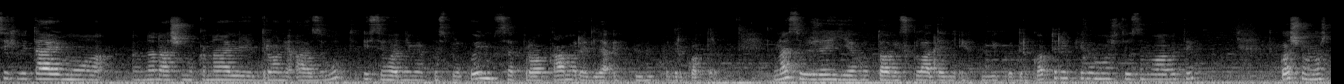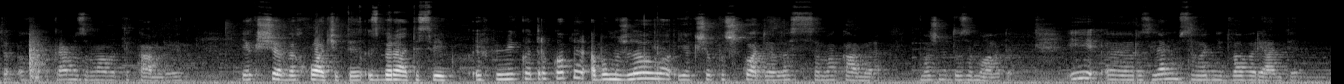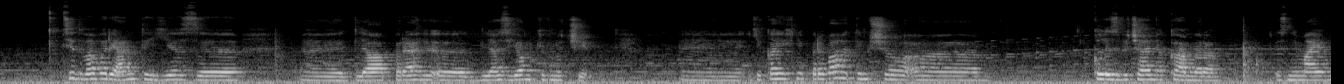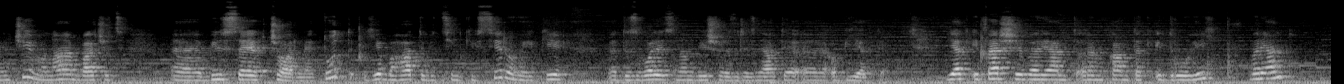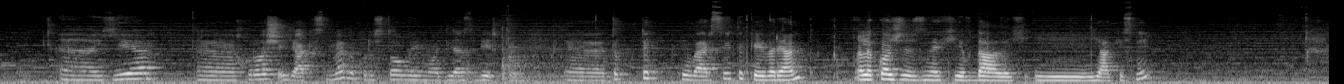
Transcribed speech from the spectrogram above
Всіх вітаємо на нашому каналі Дрони Азимут. І сьогодні ми поспілкуємося про камери для FPV квадрокоптера. У нас вже є готові складені FPV квадрокоптери, які ви можете замовити. Також ви можете окремо замовити камеру. Якщо ви хочете збирати свій FPV квадрокоптер, або, можливо, якщо пошкодилась сама камера, можна дозамовити. І е, розглянемо сьогодні два варіанти. Ці два варіанти є з, е, для, перегля... е, для зйомки вночі. Е, Яка їхня перевага? Тим, що е, коли звичайна камера знімає вночі, вона бачить е, більш все як чорне. Тут є багато відцінків сірого, які е, дозволять нам більше розрізняти е, об'єкти. Як і перший варіант ранкам, так і другий варіант е, є е, хороші і якісні. Ми використовуємо для збірки е, таку версію, такий варіант, але кожен з них є вдалий і якісний.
